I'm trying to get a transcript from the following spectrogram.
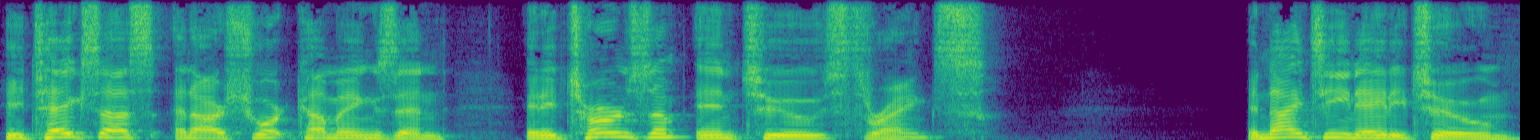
He takes us and our shortcomings and, and He turns them into strengths. In 1982,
